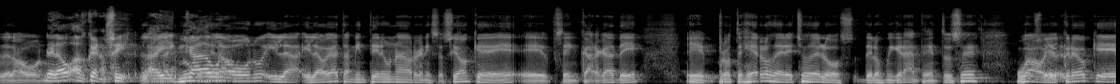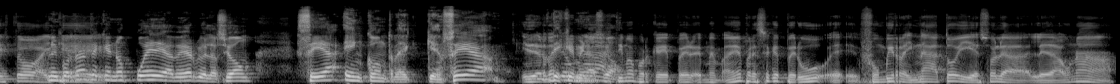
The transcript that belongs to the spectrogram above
de la ONU. De la, ah, bueno, sí, La, ACNUR cada es de la uno... ONU y la, y la OEA también tiene una organización que eh, se encarga de eh, proteger los derechos de los, de los migrantes. Entonces, wow, yo creo que esto hay Lo importante es que no puede haber violación, sea en contra de quien sea, Y de verdad que es una discriminación. lástima porque a mí me parece que Perú eh, fue un virreinato y eso le, da- le da una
